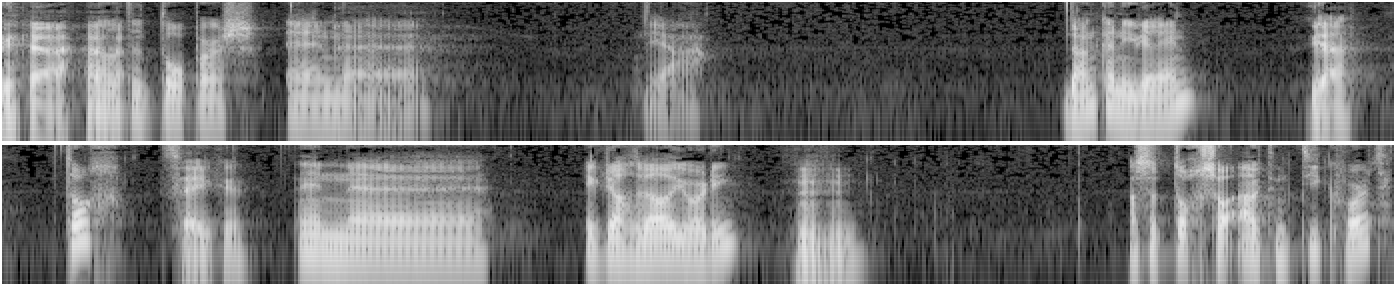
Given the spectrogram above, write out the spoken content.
ja. Wat een toppers. En ja, dank aan iedereen, ja, toch? zeker. En ik dacht wel, Jordi, Mhm. Als het toch zo authentiek wordt,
